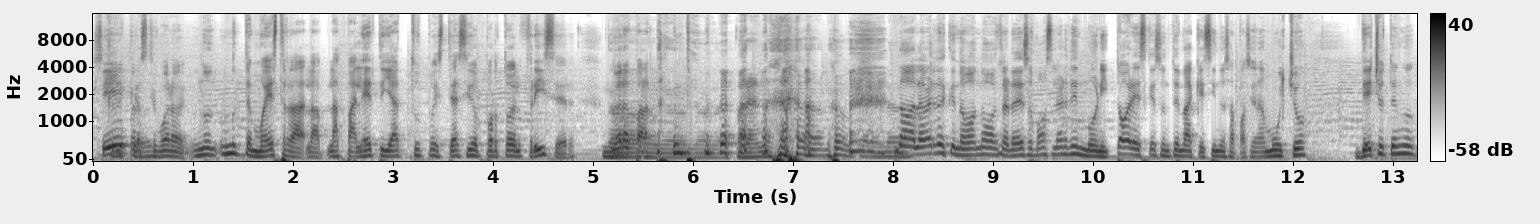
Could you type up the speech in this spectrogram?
Sí, pero es que bueno, uno, te muestra la, la, paleta y ya tú pues te has ido por todo el freezer. No, era para tanto. No, no, para nada. No, la verdad es que no, no vamos a hablar de eso. Vamos a hablar de monitores, que es un tema que sí nos apasiona mucho. De hecho, tengo,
